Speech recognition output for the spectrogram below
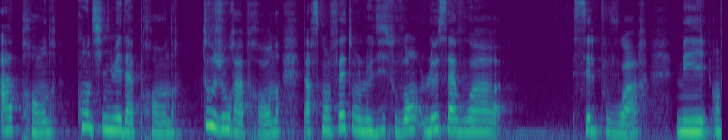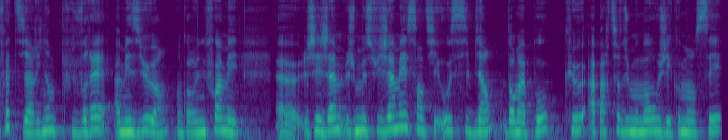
Apprendre, continuer d'apprendre, toujours apprendre, parce qu'en fait, on le dit souvent, le savoir, c'est le pouvoir. Mais en fait, il n'y a rien de plus vrai à mes yeux, hein, encore une fois, mais euh, jamais, je me suis jamais sentie aussi bien dans ma peau que à partir du moment où j'ai commencé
